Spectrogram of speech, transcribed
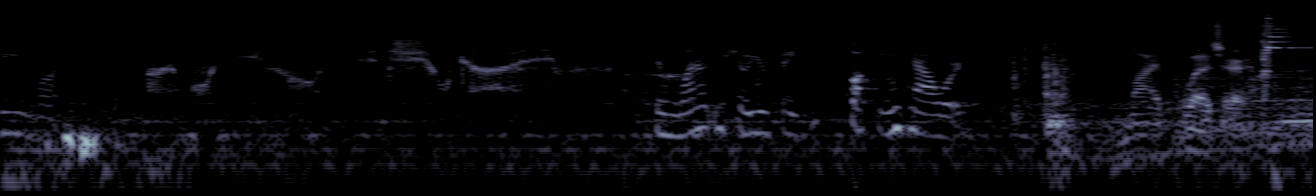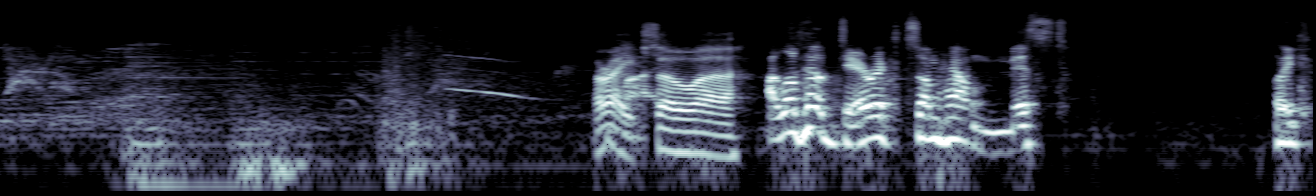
do you want? I want you. It's showtime. Then why don't you show your face, you fucking coward? My pleasure. All right, so uh, I love how Derek somehow missed. Like,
